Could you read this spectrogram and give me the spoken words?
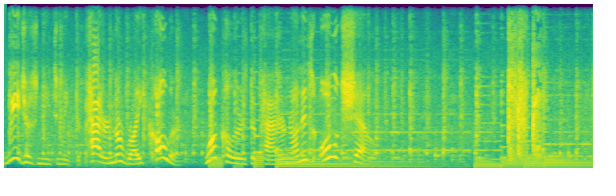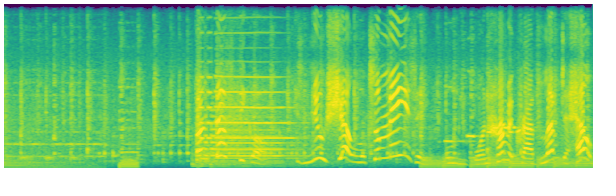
We just need to make the pattern the right color. What color is the pattern on his old shell? Fantastico! His new shell looks amazing! Only one hermit crab left to help.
